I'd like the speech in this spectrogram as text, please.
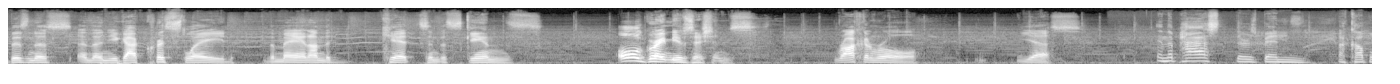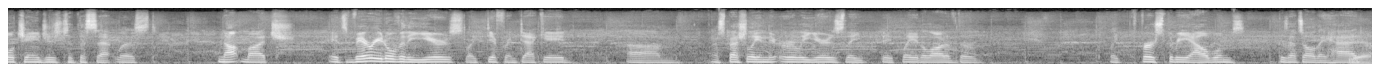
business. And then you got Chris Slade, the man on the kits and the skins. All great musicians. Rock and roll. Yes. In the past, there's been a couple changes to the set list. Not much. It's varied over the years, like different decade. Um, especially in the early years, they, they played a lot of the like first three albums because that's all they had. Yeah.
